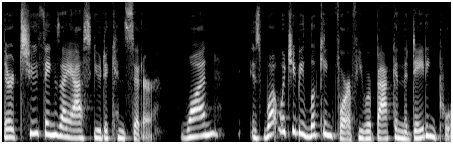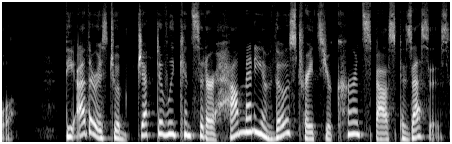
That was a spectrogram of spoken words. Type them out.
There are two things I ask you to consider. One is what would you be looking for if you were back in the dating pool? The other is to objectively consider how many of those traits your current spouse possesses.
